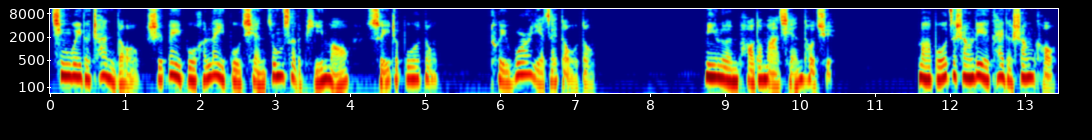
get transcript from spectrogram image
轻微的颤抖使背部和肋部浅棕色的皮毛随着波动，腿窝也在抖动。米伦跑到马前头去。马脖子上裂开的伤口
